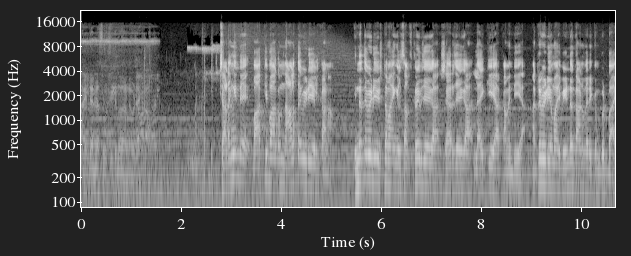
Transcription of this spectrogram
ആയിട്ട് തന്നെ സൂക്ഷിക്കുന്നതാണ് ഇവിടെ. ചടങ്ങിന്റെ ബാക്കി ഭാഗം നാളത്തെ വീഡിയോയിൽ കാണാം. ഇന്നത്തെ വീഡിയോ ഇഷ്ടമായെങ്കിൽ സബ്സ്ക്രൈബ് ചെയ്യുക ഷെയർ ചെയ്യുക ലൈക്ക് ചെയ്യുക കമന്റ് ചെയ്യുക. മറ്റൊരു വീഡിയോയുമായി വീണ്ടും കാണുമായിരിക്കും ഗുഡ് ബൈ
